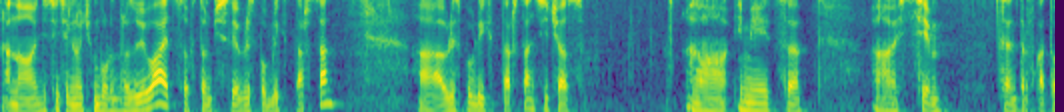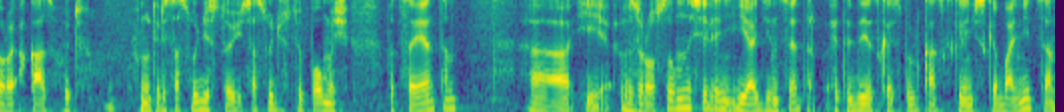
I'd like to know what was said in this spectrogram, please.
она действительно очень бурно развивается, в том числе в Республике Татарстан. А в Республике Татарстан сейчас э, имеется э, 7 центров, которые оказывают внутрисосудистую и сосудистую помощь пациентам э, и взрослому населению, и один центр – это детская республиканская клиническая больница,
